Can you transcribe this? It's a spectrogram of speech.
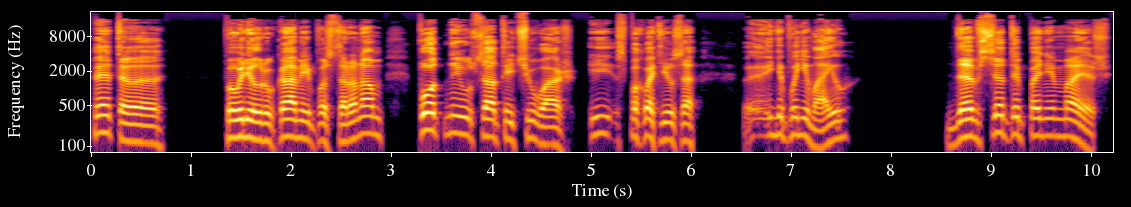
это... — поводил руками по сторонам потный усатый чуваш и спохватился. «Э, — Не понимаю. — Да все ты понимаешь.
